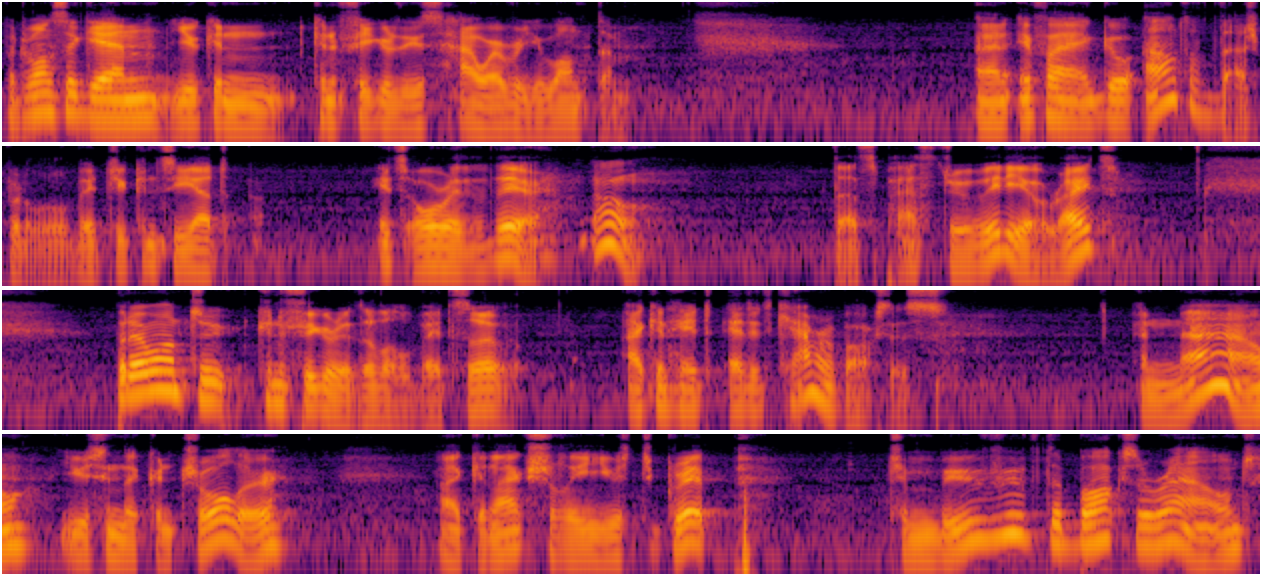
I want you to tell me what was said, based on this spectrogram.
But once again, you can configure these however you want them. And if I go out of the dashboard a little bit, you can see that it's already there. Oh, that's pass-through video, right? But I want to configure it a little bit, so I can hit edit camera boxes. And now, using the controller, I can actually use the grip to move the box around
